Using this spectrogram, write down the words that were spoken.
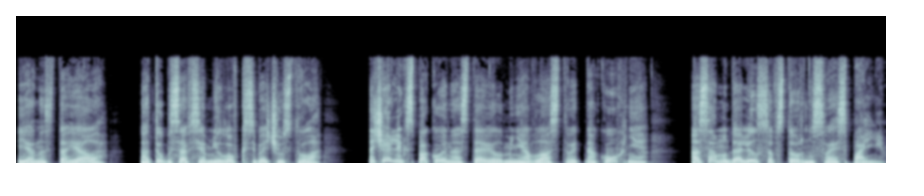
Я настояла, а то бы совсем неловко себя чувствовала. Начальник спокойно оставил меня властвовать на кухне, а сам удалился в сторону своей спальни.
